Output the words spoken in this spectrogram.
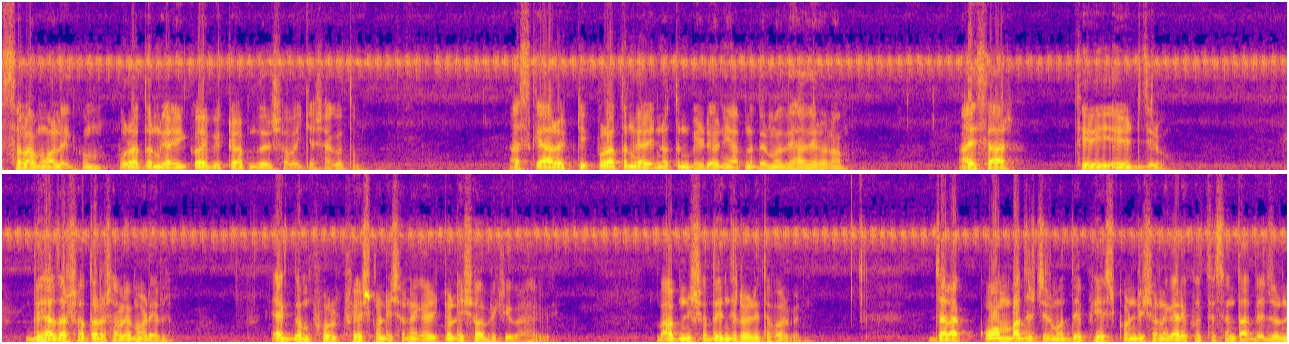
আসসালামু আলাইকুম। পুরাতন গাড়ি কয় বিক্রয় আপনাদের সবাইকে স্বাগতম। আজকে আরও একটি পুরাতন গাড়ির নতুন ভিডিও নিয়ে আপনাদের মাঝে হাজির হলাম। আইসার থ্রি এইট জিরো। দুই সালের মডেল। একদম ফুল ফ্রেশ কন্ডিশনের গাড়ি টলি সহ বিক্রি করা হবে বা আপনি শুধু ইঞ্জিনও নিতে পারবেন। যারা কম বাজেটের মধ্যে ফ্রেশ কন্ডিশনে গাড়ি খুঁজতেছেন, তাদের জন্য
